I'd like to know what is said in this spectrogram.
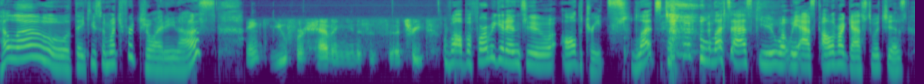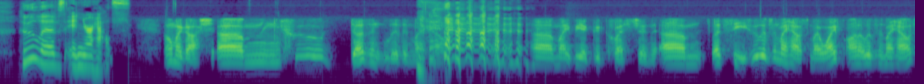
Hello. Thank you so much for joining us. Thank you for having me. This is a treat. Well, before we get into all the treats, let's let's ask you what we ask all of our guests, which is who lives in your house? Oh my gosh. Um, who doesn't live in my house? uh, might be a good question. Um, let's see. Who lives in my house? My wife, Anna, lives in my house.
